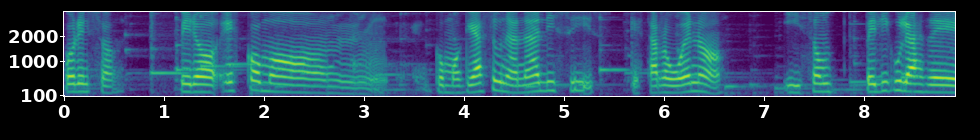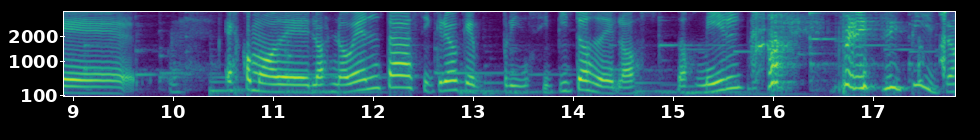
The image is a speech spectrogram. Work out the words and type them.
Por eso. Pero es como, mm, como que hace un análisis que está re bueno. Y son películas de. Es como de los 90 y creo que principitos de los 2000. Principito.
